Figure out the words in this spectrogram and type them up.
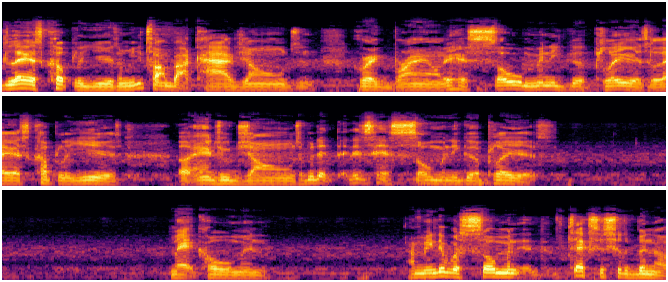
the last couple of years. I mean, you're talking about Kai Jones and Greg Brown. They had so many good players the last couple of years. Uh, Andrew Jones. I mean, they, they just had so many good players. Matt Coleman. I mean, there was so many. Texas should have been a,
